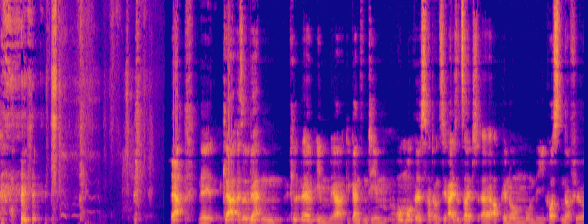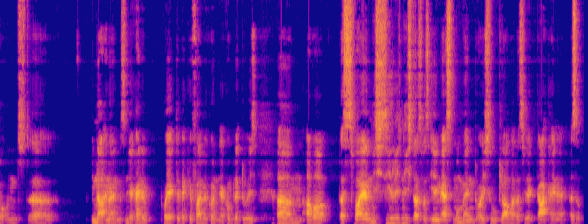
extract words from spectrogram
ja, nee, klar, also wir hatten äh, eben ja die ganzen Themen Homeoffice hat uns die Reisezeit äh, abgenommen und die Kosten dafür und äh, im Nachhinein sind ja keine Projekte weggefallen, wir konnten ja komplett durch. Ähm, aber das war ja nicht sicherlich nicht das, was ihr im ersten Moment euch so klar war, dass wir gar keine, also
